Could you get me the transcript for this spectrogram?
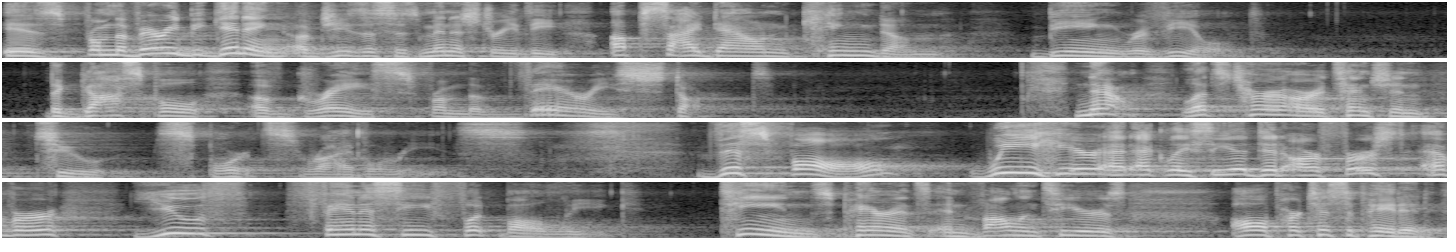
is from the very beginning of Jesus' ministry, the upside down kingdom being revealed. The gospel of grace from the very start. Now, let's turn our attention to sports rivalries. This fall, we here at Ecclesia did our first ever youth fantasy football league. Teens, parents, and volunteers all participated,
